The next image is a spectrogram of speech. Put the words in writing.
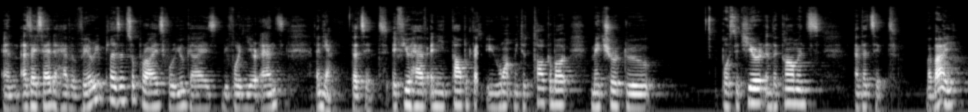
And as I said, I have a very pleasant surprise for you guys before the year ends. And yeah, that's it. If you have any topic that you want me to talk about, make sure to post it here in the comments. And that's it. Bye bye.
